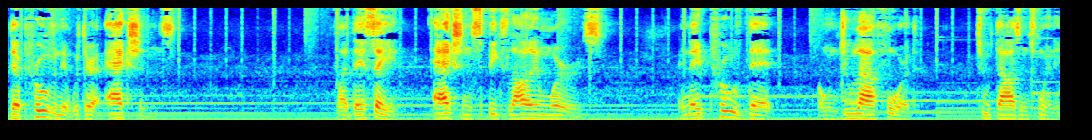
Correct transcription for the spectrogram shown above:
They're proving it with their actions. Like they say, action speaks louder than words. And they proved that on July 4th, 2020.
